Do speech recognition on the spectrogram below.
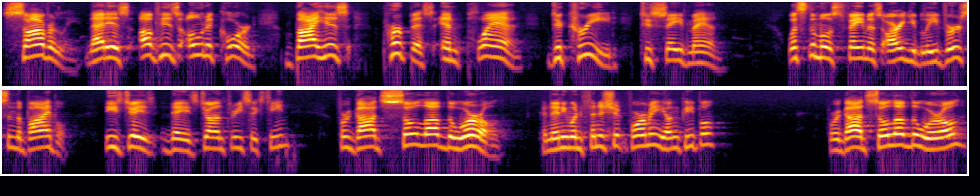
sovereignly, that is, of His own accord, by His purpose and plan, decreed to save man. What's the most famous, arguably, verse in the Bible these days? John 3:16. For God so loved the world. Can anyone finish it for me, young people? For God so loved the world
